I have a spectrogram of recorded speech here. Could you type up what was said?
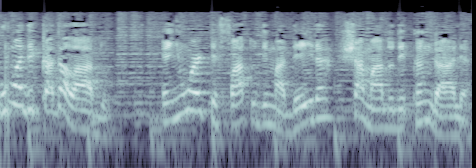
uma de cada lado, em um artefato de madeira chamado de cangalha.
